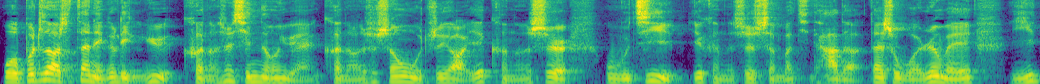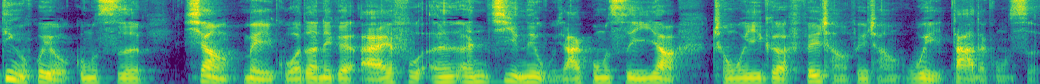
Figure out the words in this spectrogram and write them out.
我不知道是在哪个领域，可能是新能源，可能是生物制药，也可能是五 G，也可能是什么其他的。但是我认为一定会有公司像美国的那个 FNNG 那五家公司一样，成为一个非常非常伟大的公司。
